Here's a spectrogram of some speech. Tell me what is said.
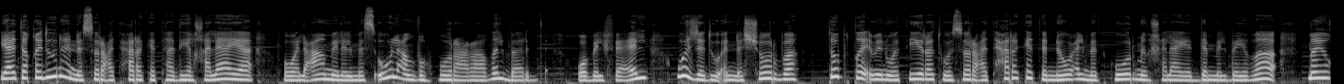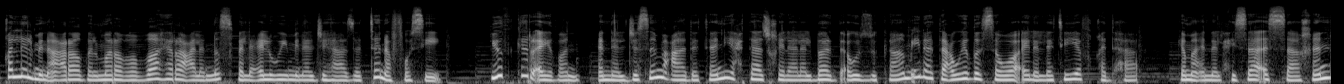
يعتقدون أن سرعة حركة هذه الخلايا هو العامل المسؤول عن ظهور أعراض البرد. وبالفعل وجدوا أن الشوربة تبطئ من وتيرة وسرعة حركة النوع المذكور من خلايا الدم البيضاء ما يقلل من أعراض المرض الظاهرة على النصف العلوي من الجهاز التنفسي. يذكر أيضا أن الجسم عادة يحتاج خلال البرد أو الزكام إلى تعويض السوائل التي يفقدها كما أن الحساء الساخن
